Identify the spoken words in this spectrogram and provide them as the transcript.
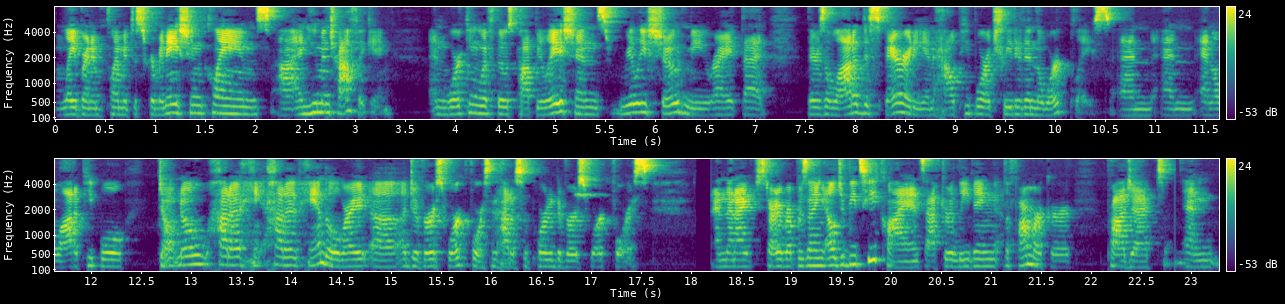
labor and employment discrimination claims, uh, and human trafficking. And working with those populations really showed me, right, that there's a lot of disparity in how people are treated in the workplace, and and and a lot of people don't know how to how to handle right a diverse workforce and how to support a diverse workforce. And then I started representing LGBT clients after leaving the farm worker project and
